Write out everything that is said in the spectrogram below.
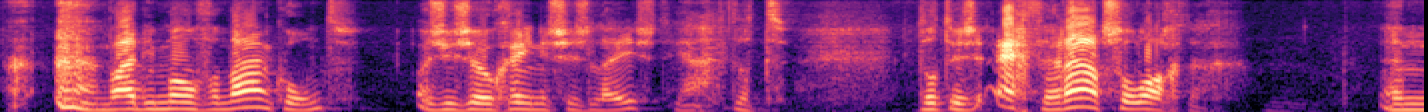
Waar die man vandaan komt, als je zo Genesis leest, ja, dat, dat is echt raadselachtig. En uh,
